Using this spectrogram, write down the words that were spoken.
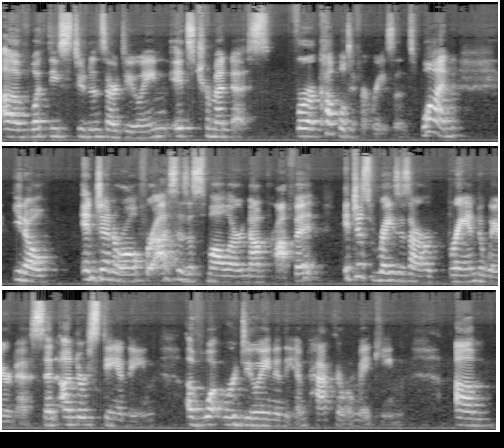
of what these students are doing, it's tremendous for a couple different reasons. One, you know, in general, for us as a smaller nonprofit, it just raises our brand awareness and understanding of what we're doing and the impact that we're making. Um,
